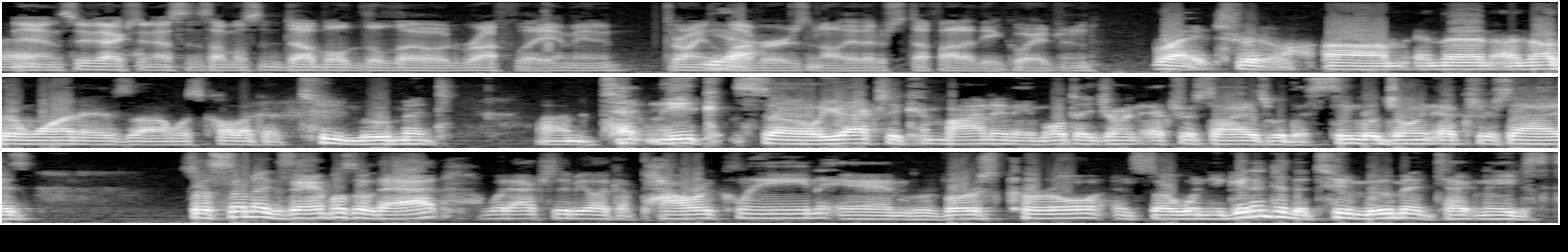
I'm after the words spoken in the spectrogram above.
Okay? Yeah, and so you've actually, in essence, almost doubled the load roughly. I mean, throwing yeah. levers and all the other stuff out of the equation. Right, true. Um, and then another one is uh, what's called like a two movement um, technique. So you're actually combining a multi joint exercise with a single joint exercise. So some examples of that would actually be like a power clean and reverse curl. And so when you get into the two movement techniques,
